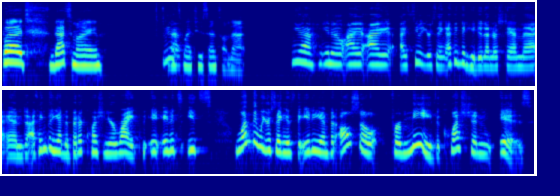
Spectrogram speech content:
but that's my, yeah. that's my two cents on that. Yeah, you know, I, I I see what you're saying. I think that he did understand that, and I think that yeah, the better question. You're right, it, and it's it's one thing what you're saying is the idiom, but also for me, the question is,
